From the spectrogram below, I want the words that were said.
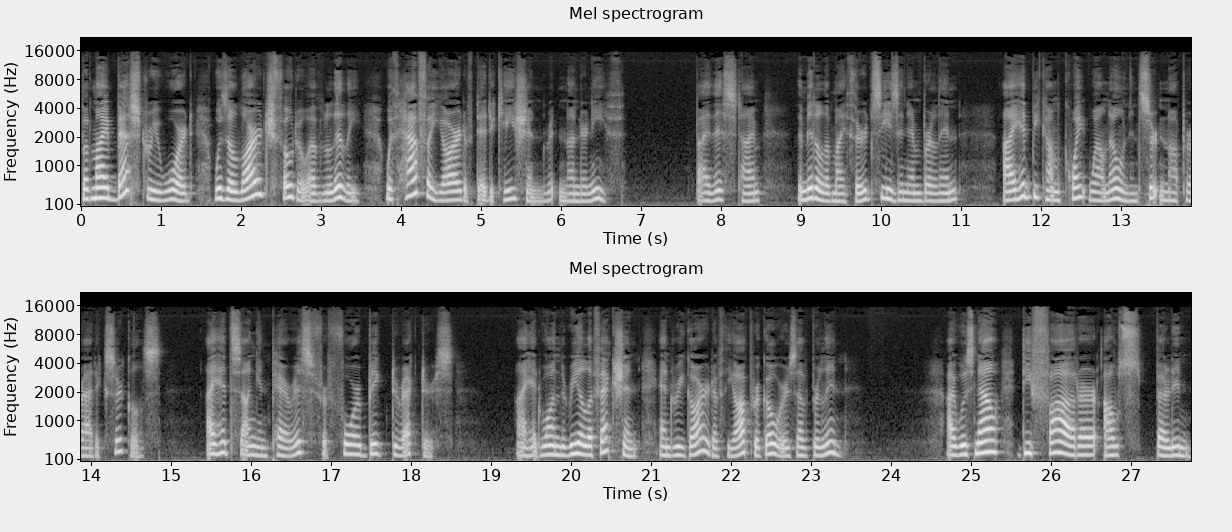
But my best reward was a large photo of Lily with half a yard of dedication written underneath. By this time, the middle of my third season in Berlin, I had become quite well known in certain operatic circles. I had sung in Paris for four big directors. I had won the real affection and regard of the opera goers of Berlin. I was now die Farrar aus Berlin,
